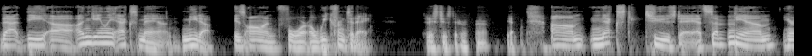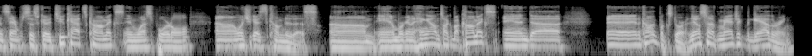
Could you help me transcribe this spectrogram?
that the uh, Ungainly X Man meetup is on for a week from today. Today's Tuesday. right? Yeah. Um, next Tuesday at 7 p.m. here in San Francisco, Two Cats Comics in West Portal. Uh, I want you guys to come to this. Um, and we're going to hang out and talk about comics and uh, in a comic book store. They also have Magic the Gathering.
